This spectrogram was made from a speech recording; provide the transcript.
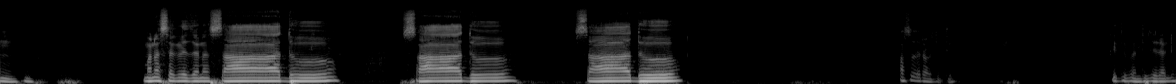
म्हणा सगळेजण साधू साधू साधू. असंच राहते ते. किती भंतीचे राहिले?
